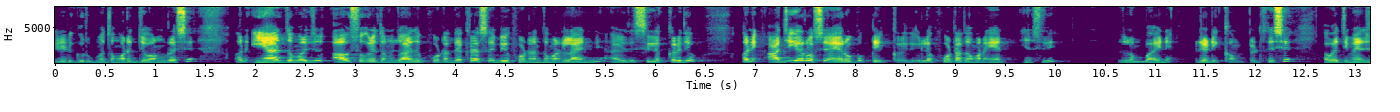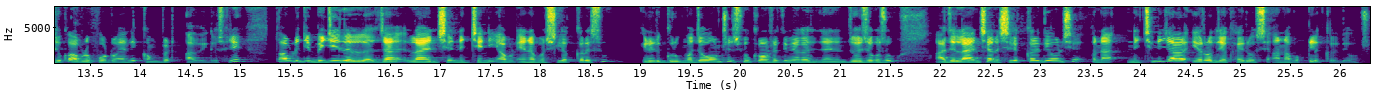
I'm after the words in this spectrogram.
એડિટ ગ્રુપમાં તમારે જવાનું રહેશે. અને અહીંયા તમારે જો આવશો, એટલે તમે જો આ જે ફોટા દેખાશે બે ફોટાને તમારે લાઇનને આવી રીતે સિલેક્ટ કરી દો. અને આ જે એરો છે, આ એરો પર ક્લિક કરી દો. એટલે ફોટા તમારે અહીંયા સુધી લંબાઈને રેડી કમ્પ્લીટ થશે. હવે તમે જોયું કે આપણો ફોટો અહીંથી કમ્પ્લીટ આવી ગયો છે તો આપણે જે બીજી લાઇન છે નીચેની, આપણે એના પર સિલેક્ટ કરીશું. એડિટ ગ્રુપમાં જવાનું છે. શું કરવાનું છે તમે જોઈ શકો છો. આ જે લાઇન છે આને સિલેક્ટ કરી દેવાનું છે અને નીચેની જે આ એરો દેખાઈ રહ્યો છે, આના પર ક્લિક કરી દેવાનું છે.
